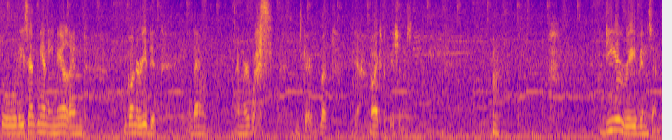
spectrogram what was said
So they sent me an email and I'm gonna read it. And I'm I'm nervous. I'm scared, but yeah, no expectations. Dear Rey Vincent,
